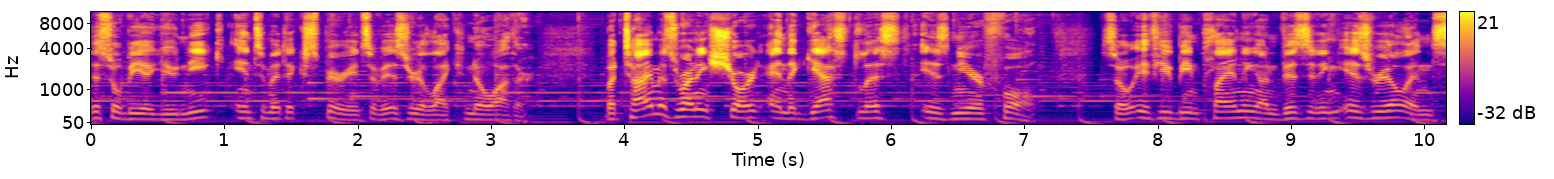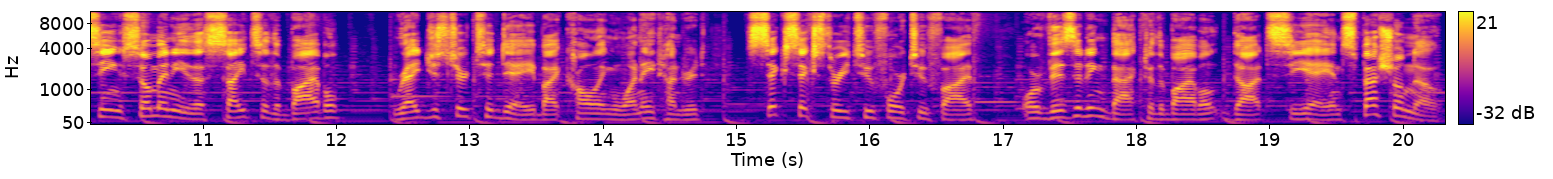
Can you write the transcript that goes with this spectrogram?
This will be a unique, intimate experience of Israel like no other. But time is running short and the guest list is near full. So if you've been planning on visiting Israel and seeing so many of the sites of the Bible, register today by calling 1 800 663 2425 or visiting backtothebible.ca. And special note,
